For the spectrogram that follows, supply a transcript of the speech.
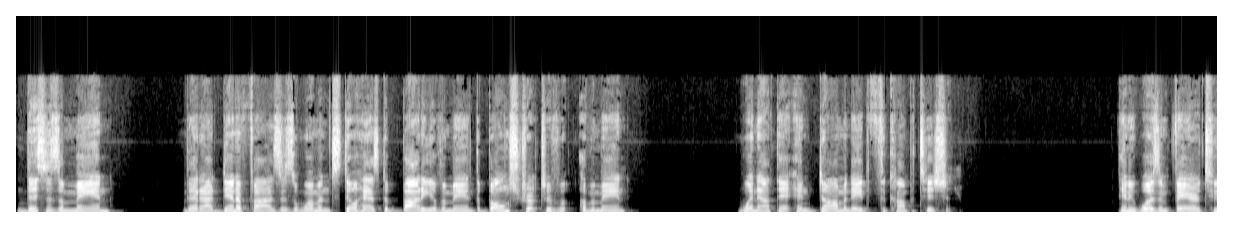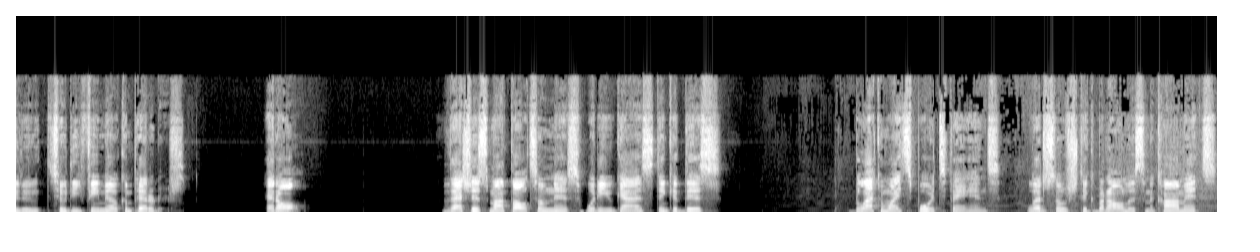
This is a man that identifies as a woman, still has the body of a man, the bone structure of, a man, went out there and dominated the competition. And it wasn't fair to the, to the female competitors at all. That's just my thoughts on this. What do you guys think of this? Black and white sports fans, let us know what you think about all this in the comments.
